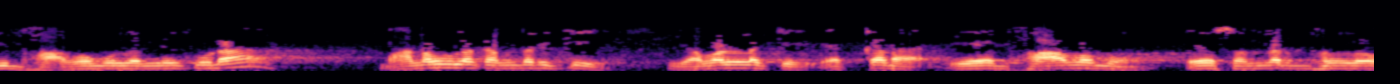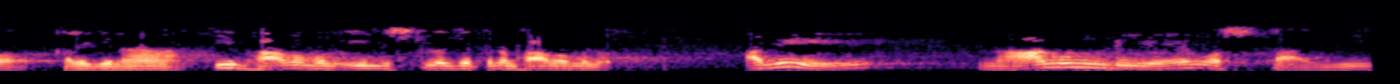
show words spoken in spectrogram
ఈ భావములన్నీ కూడా మానవులకందరికీ ఎవళ్ళకి ఎక్కడ ఏ భావము ఏ సందర్భంలో కలిగినా ఈ భావములు ఈ లిస్టులో చెప్పిన భావములు అవి నా నుండియే వస్తాయి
